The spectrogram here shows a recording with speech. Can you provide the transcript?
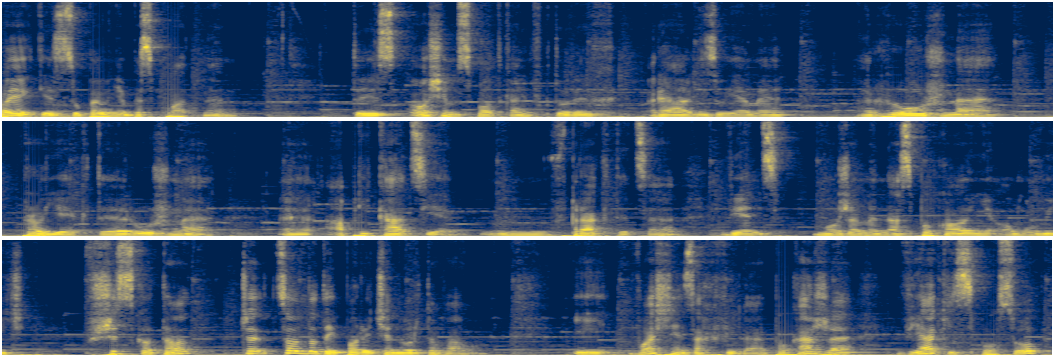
Projekt jest zupełnie bezpłatny. To jest 8 spotkań, w których realizujemy różne projekty, różne e, aplikacje mm, w praktyce, więc możemy na spokojnie omówić wszystko to, co do tej pory Cię nurtowało. I właśnie za chwilę pokażę, w jaki sposób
